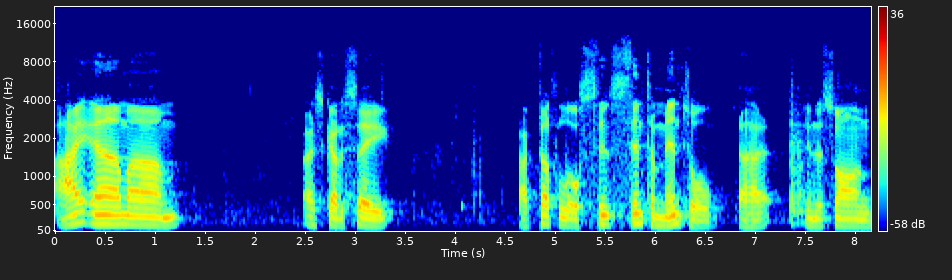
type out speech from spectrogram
I am, um, I just got to say, I felt a little sen- sentimental uh, in the song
